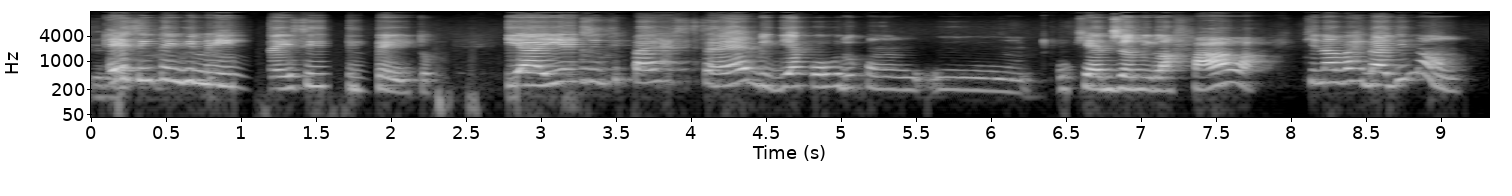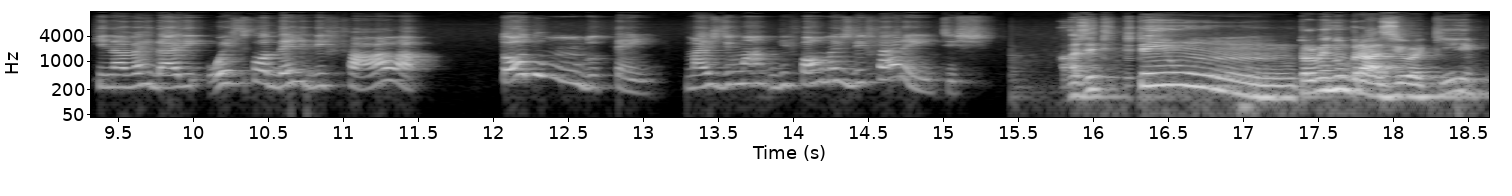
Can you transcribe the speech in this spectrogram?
esse entendimento, né, esse direito. E aí a gente percebe, de acordo com o, o que a Jamila fala, que na verdade não, que na verdade esse poder de fala todo mundo tem, mas de, uma, de formas diferentes. A gente tem um, pelo menos no Brasil aqui,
